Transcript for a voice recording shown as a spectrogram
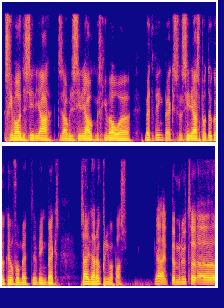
Misschien wel in de Serie A. Het zou in de Serie A ook misschien wel uh, met wingbacks. De Serie A speelt ook, ook heel veel met wingbacks. Zou je daar ook prima passen? Ja, ik ben benieuwd uh,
